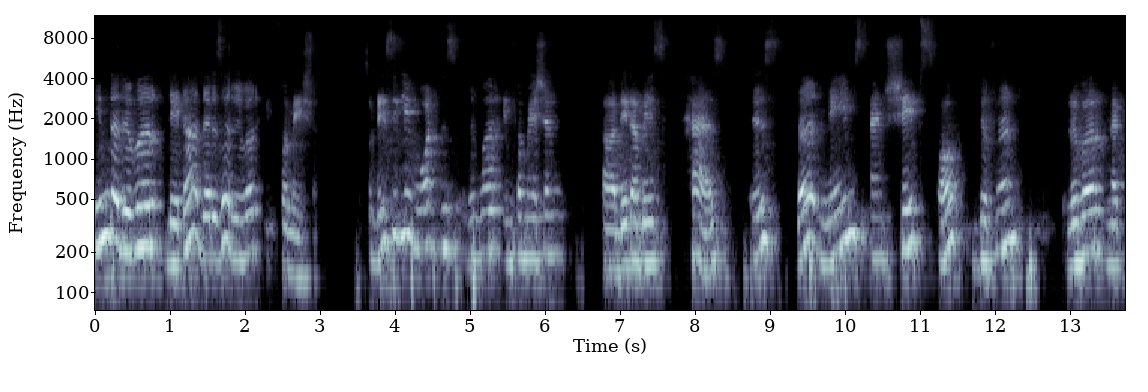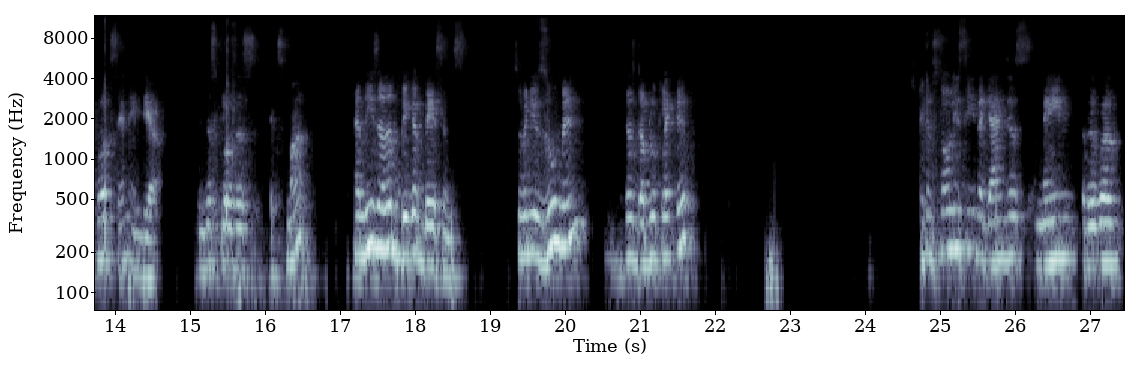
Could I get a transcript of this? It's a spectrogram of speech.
In the river data, there is a river information. So basically what this river information uh, database has is the names and shapes of different river networks in India in this closest X mark. And these are the bigger basins. So when you zoom in, just double click it. You can slowly see the Ganges main river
